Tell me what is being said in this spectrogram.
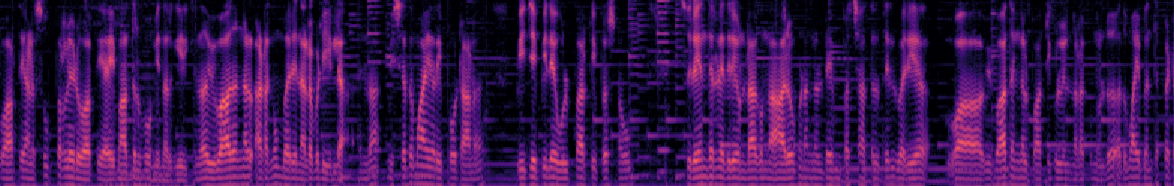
വാർത്തയാണ് സൂപ്പർ ലീഡ് വാർത്തയായി മാതൃഭൂമി നൽകിയിരിക്കുന്നത്. വിവാദങ്ങൾ അടങ്ങും വരെ നടപടിയില്ല എന്ന വിശദമായ റിപ്പോർട്ടാണ് ബി ജെ പിയിലെ ഉൾപാർട്ടി പ്രശ്നവും സുരേന്ദ്രനെതിരെ ഉണ്ടാകുന്ന ആരോപണങ്ങളുടെയും പശ്ചാത്തലത്തിൽ വലിയ വിവാദങ്ങൾ പാർട്ടിക്കുള്ളിൽ നടക്കുന്നുണ്ട്. അതുമായി ബന്ധപ്പെട്ട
